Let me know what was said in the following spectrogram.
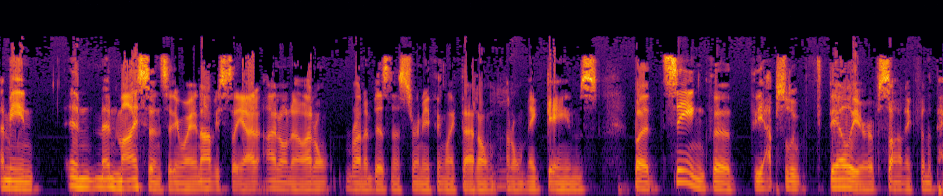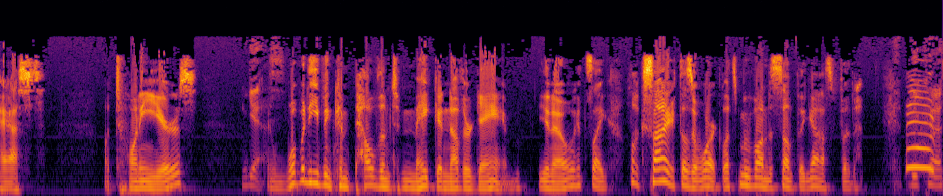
I mean, in in my sense anyway. And obviously, I I don't know. I don't run a business or anything like that. I don't mm-hmm. I don't make games. But seeing the the absolute failure of Sonic from the past what twenty years. Yes. What would even compel them to make another game? You know, it's like, look, Sonic doesn't work. Let's move on to something else. But eh,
